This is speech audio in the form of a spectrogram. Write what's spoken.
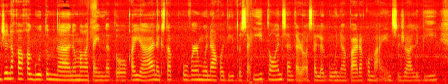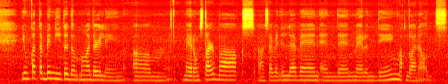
Medyo nakakagutom na ng mga time na to. Kaya, nag-stop over muna ako dito sa Eton, Santa Rosa, Laguna para kumain sa Jollibee. Yung katabi nito, do- mga darling, um, merong Starbucks, uh, 7-Eleven, and then meron ding McDonald's.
